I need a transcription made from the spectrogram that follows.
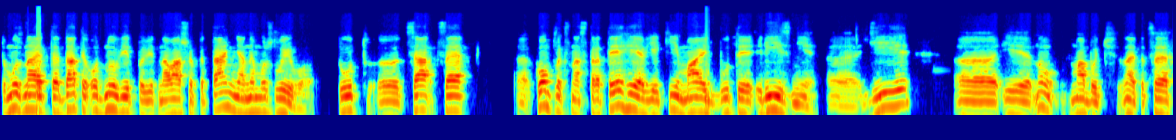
Тому, знаєте, дати одну відповідь на ваше питання неможливо. Тут е, ця, це комплексна стратегія, в якій мають бути різні дії. І, ну, мабуть, знаєте, це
